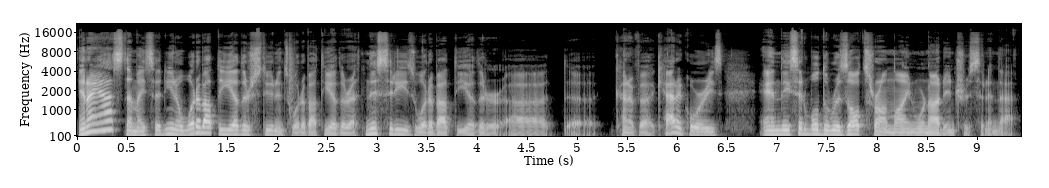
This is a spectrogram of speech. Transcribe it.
And I asked them, I said, you know, what about the other students? What about the other ethnicities? What about the other uh, uh, kind of uh, categories? And they said, well, the results are online. We're not interested in that.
